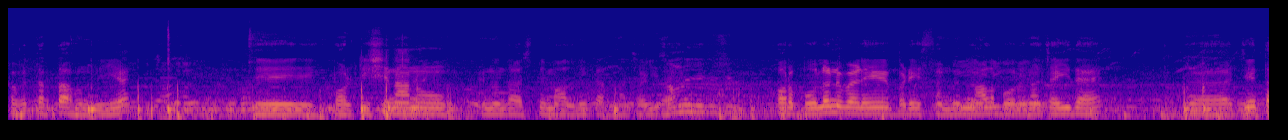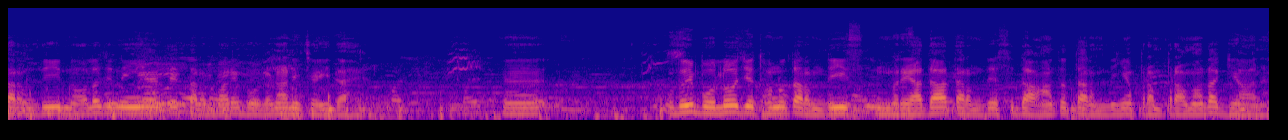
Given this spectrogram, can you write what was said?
ਪਵਿੱਤਰਤਾ ਹੁੰਦੀ ਹੈ ਤੇ ਪੋਲੀਟੀਸ਼ੀਅਨਾਂ ਨੂੰ ਇਹਨਾਂ ਦਾ ਇਸਤੇਮਾਲ ਨਹੀਂ ਕਰਨਾ ਚਾਹੀਦਾ। ਔਰ ਬੋਲਣ ਵੇਲੇ ਬੜੇ ਸੰਜਮ ਨਾਲ ਬੋਲਣਾ ਚਾਹੀਦਾ ਹੈ। ਜੇ ਧਰਮ ਦੀ ਨੌਲੇਜ ਨਹੀਂ ਹੈ ਤੇ ਧਰਮ ਬਾਰੇ ਬੋਲਣਾ ਨਹੀਂ ਚਾਹੀਦਾ ਹੈ। ਉਦੋਂ ਹੀ ਬੋਲੋ ਜੇ ਤੁਹਾਨੂੰ ਧਰਮ ਦੀ ਮਰਿਆਦਾ ਧਰਮ ਦੇ ਸਿਧਾਂਤ ਧਰਮ ਦੀਆਂ ਪਰੰਪਰਾਵਾਂ ਦਾ ਗਿਆਨ ਹੈ।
